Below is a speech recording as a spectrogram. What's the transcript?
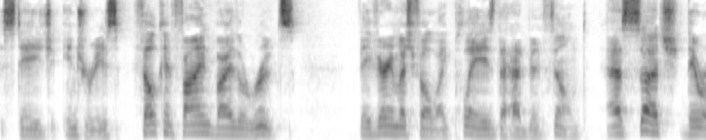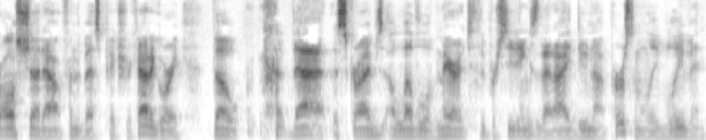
stage entries felt confined by their roots. They very much felt like plays that had been filmed. As such, they were all shut out from the Best Picture category, though that ascribes a level of merit to the proceedings that I do not personally believe in.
